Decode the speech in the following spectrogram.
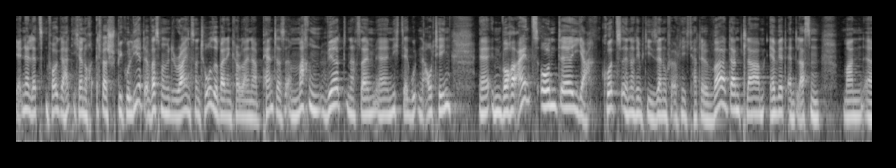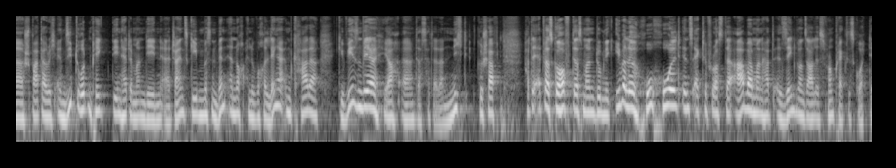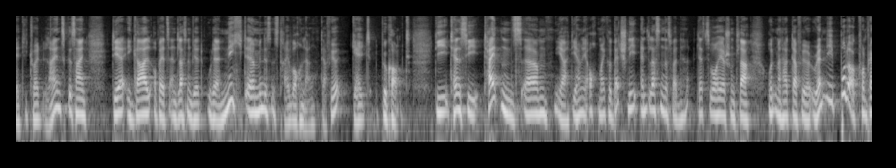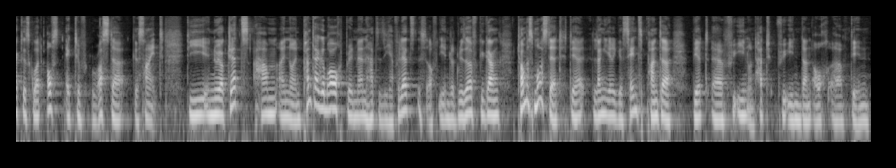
Ja, in der letzten Folge hatte ich ja noch etwas spekuliert, was man mit Ryan Santoso bei den Carolina Panthers äh, machen wird nach seinem äh, nicht sehr guten Outing äh, in Woche 1. Und äh, ja, kurz äh, nachdem ich die Sendung veröffentlicht hatte, war dann klar, er wird entlassen. Man äh, spart dadurch einen Siebtrunden-Pick, den hätte man den äh, Giants geben müssen, wenn er noch eine Woche länger im Kader gewesen wäre. Ja, äh, das hat er dann nicht geschafft. Hatte etwas gehofft, dass man Dominik Eberle hochholt ins Active Roster, aber man hat Zane Gonzalez vom Practice Squad der Detroit Lions gesigned, der, egal ob er jetzt entlassen wird oder nicht, äh, mindestens drei Wochen lang dafür Geld bekommt. Die Tennessee Titans, ähm, ja, die haben ja auch Michael Batchley entlassen, das war letzte Woche ja schon klar, und man hat dafür Randy Bullock vom Practice Squad aufs Active Roster gesigned. Die New York Jets haben einen neuen Panther gebraucht, Brain Man hatte sich ja verletzt, ist auf die Injured Reserve gegangen. Thomas Morstead, der langjährige Saints Panther, wird äh, für ihn und hat für ihn dann auch äh, den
